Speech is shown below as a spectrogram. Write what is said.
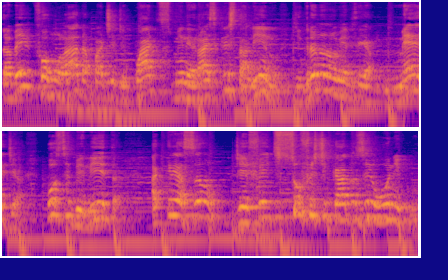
também formulada a partir de quartos minerais cristalinos de granulometria média, possibilita a criação de efeitos sofisticados e únicos.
